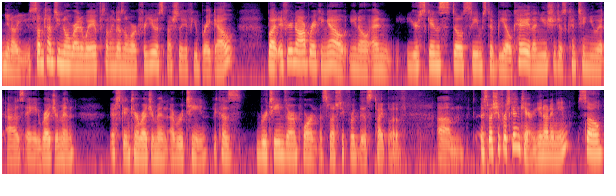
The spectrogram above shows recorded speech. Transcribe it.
you know, you, sometimes you know right away if something doesn't work for you, especially if you break out. But if you're not breaking out, you know, and your skin still seems to be okay, then you should just continue it as a regimen, a skincare regimen, a routine, because routines are important, especially for this type of, um, especially for skincare. You know what I mean? So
